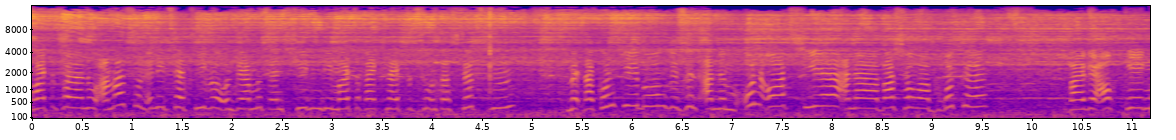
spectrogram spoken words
heute von der No Amazon Initiative und wir haben uns entschieden, die Meuterei-Kneipe zu unterstützen mit einer Kundgebung. Wir sind an einem Unort hier an der Warschauer Brücke, weil wir auch gegen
